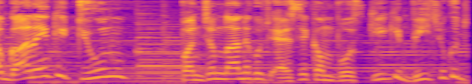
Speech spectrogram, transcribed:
अब गाने की ट्यून पंचमदा ने कुछ ऐसे कंपोज की कि बीच में कुछ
